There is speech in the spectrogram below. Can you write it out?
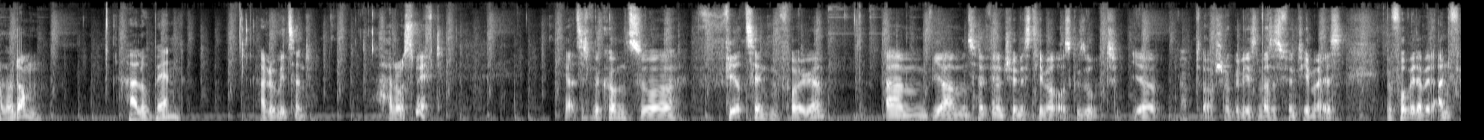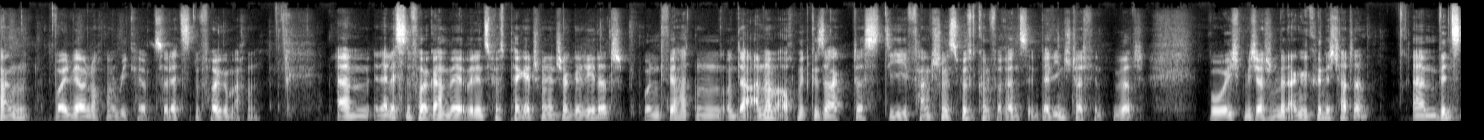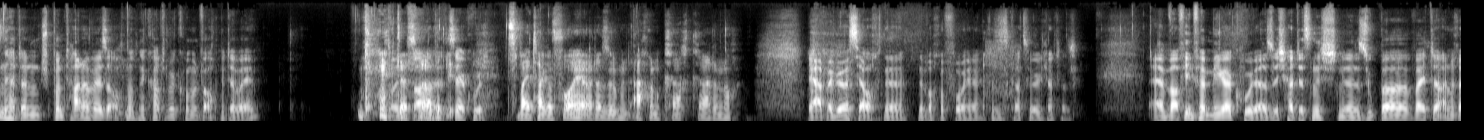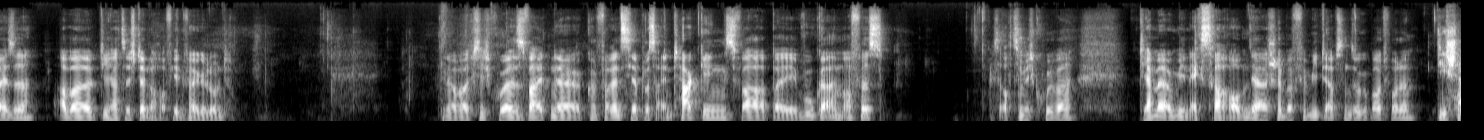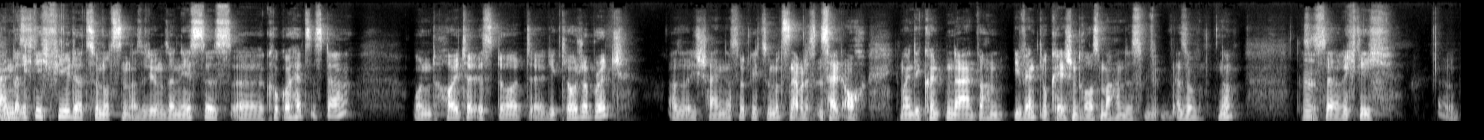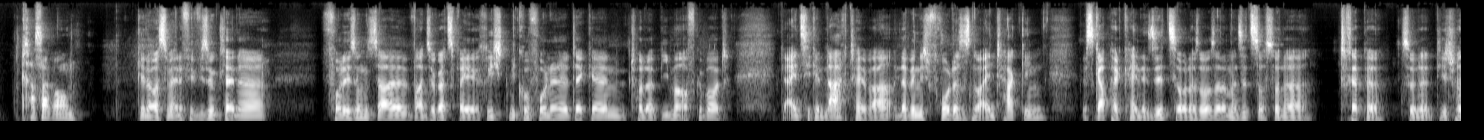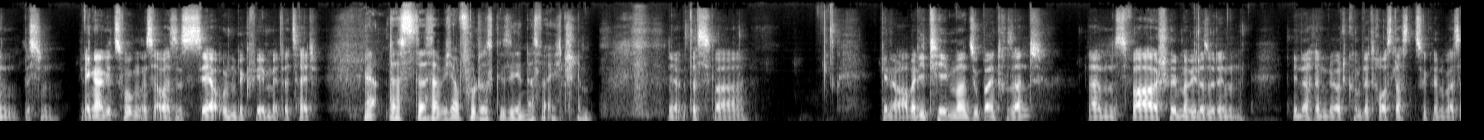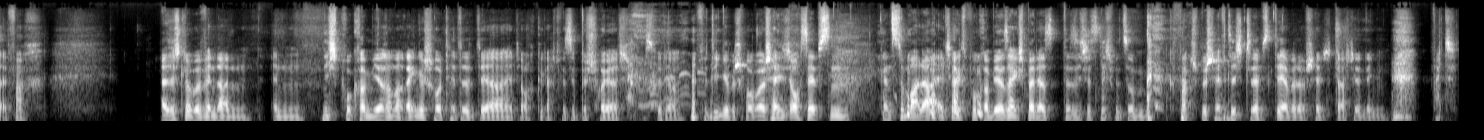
Hallo Dom. Hallo Ben. Hallo Vincent. Hallo Swift. Herzlich willkommen zur 14. Folge. Ähm, wir haben uns heute wieder ein schönes Thema rausgesucht. Ihr habt auch schon gelesen, was es für ein Thema ist. Bevor wir damit anfangen, wollen wir nochmal ein Recap zur letzten Folge machen. Ähm, in der letzten Folge haben wir über den Swift Package Manager geredet und wir hatten unter anderem auch mitgesagt, dass die Functional Swift Konferenz in Berlin stattfinden wird, wo ich mich ja schon mit angekündigt hatte. Ähm, Vincent hat dann spontanerweise auch noch eine Karte bekommen und war auch mit dabei. Das war, war sehr cool. Zwei Tage vorher oder so mit Ach und Krach gerade noch. Ja, bei mir war es ja auch eine, eine Woche vorher, dass es gerade so geklappt hat. Ähm, war auf jeden Fall mega cool. Also ich hatte jetzt nicht eine super weite Anreise, aber die hat sich dennoch auf jeden Fall gelohnt. Genau, war richtig cool. Also es war halt eine Konferenz, die ja bloß einen Tag ging. Es war bei VUGA im Office, was auch ziemlich cool war. Die haben ja irgendwie einen extra Raum, der scheinbar für Meetups und so gebaut wurde. Die scheinen richtig viel dazu nutzen. Also die, unser nächstes äh, Coco Heads ist da. Und heute ist dort äh, die Closure Bridge. Also die scheinen das wirklich zu nutzen. Aber das ist halt auch, ich meine, die könnten da einfach ein Event-Location draus machen. Das, also, ne? Das ja. ist ja richtig äh, krasser Raum. Genau, ist im Endeffekt wie so ein kleiner Vorlesungssaal, waren sogar zwei Richtmikrofone in der Decke, ein toller Beamer aufgebaut. Der einzige Nachteil war, und da bin ich froh, dass es nur einen Tag ging, es gab halt keine Sitze oder so, sondern man sitzt auf so einer Treppe, so eine, die schon ein bisschen länger gezogen ist, aber es ist sehr unbequem mit der Zeit. Ja, das, das habe ich auf Fotos gesehen, das war echt schlimm. Ja, das war, genau, aber die Themen waren super interessant. Ähm, es war schön, mal wieder so den inneren Nerd komplett rauslassen zu können, weil es einfach also ich glaube, wenn dann ein Nicht-Programmierer mal reingeschaut hätte, der hätte auch gedacht, wir sind bescheuert, was wir da für Dinge besprochen. Wahrscheinlich auch selbst ein ganz normaler Alltagsprogrammierer, sage ich mal, der, der sich jetzt nicht mit so einem Quatsch beschäftigt, selbst der wird wahrscheinlich dastehen und denken, was?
